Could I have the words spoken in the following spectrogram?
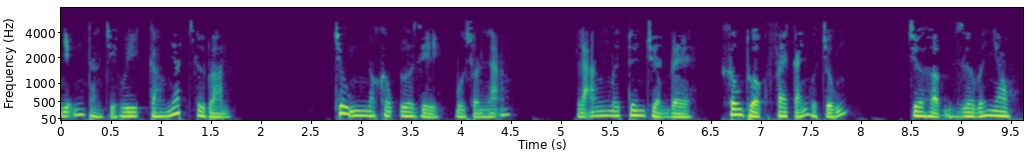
những thằng chỉ huy cao nhất sư đoàn. Chúng nó không ưa gì Bùi Xuân Lãng. Lãng mới tuyên truyền về, không thuộc phe cánh của chúng, chưa hợp dưa với nhau.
